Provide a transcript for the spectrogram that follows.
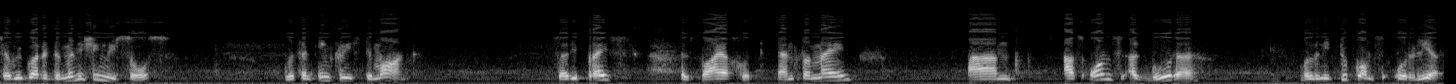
So we've got a diminishing resource with an increased demand. So die prys is baie goed. En vir my, ehm um, as ons as boere wil in die toekoms oorleef,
